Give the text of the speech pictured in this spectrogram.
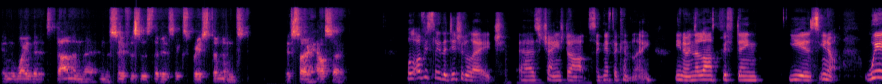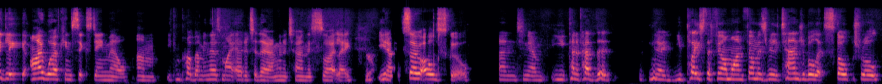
in the way that it's done and the and the surfaces that it's expressed in, and if so, how so? Well, obviously, the digital age has changed art significantly. You know, in the last fifteen years, you know, weirdly, I work in 16 mil. Um, you can probably, I mean, there's my editor there. I'm going to turn this slightly. Sure. You know, so old school, and you know, you kind of have the you know you place the film on film is really tangible it's sculptural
